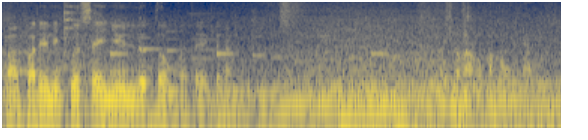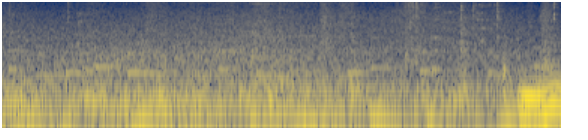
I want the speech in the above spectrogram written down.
Paparinig ko sa inyo yung lutong katekram. Gusto ako makunan. Mm.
